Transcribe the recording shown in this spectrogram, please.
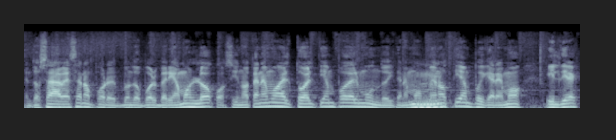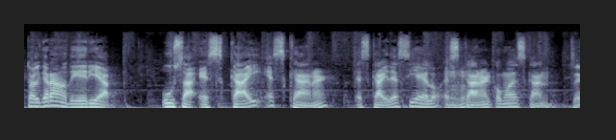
Entonces a veces nos, nos volveríamos locos. Si no tenemos el, todo el tiempo del mundo y tenemos menos tiempo y queremos ir directo al grano, te diría, usa Sky Scanner, Sky de cielo, Scanner como de scan, Sí.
